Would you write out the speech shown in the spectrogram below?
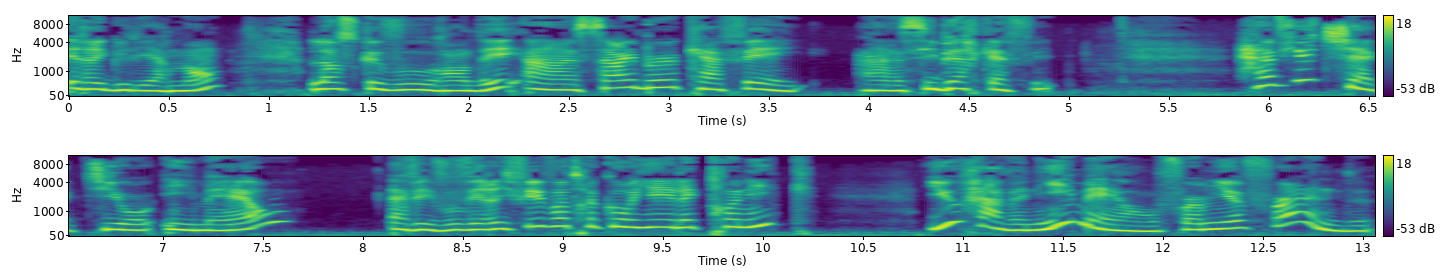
régulièrement lorsque vous vous rendez à un cybercafé, un cybercafé. Have you checked your email? Avez-vous vérifié votre courrier électronique? You have an email from your friend.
